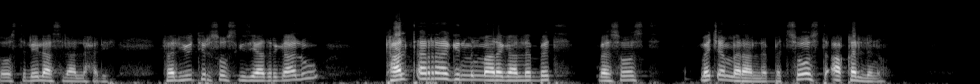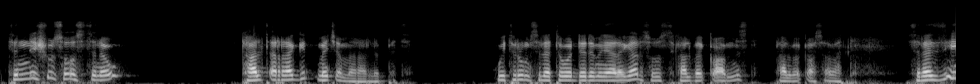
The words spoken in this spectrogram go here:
ሶስት ሌላ ስላለ ሐዲስ። ፈልዩቲር ሶስት ጊዜ ያድርጋሉ። ካልጠራ ግን ምን ማድረግ አለበት? በሶስት መጨመር አለበት። ሶስት አቀል ነው። ትንሹ ሶስት ነው ካልጠራ ግን መጨመር አለበት። ዊትሩም ስለተወደደ ምን ያደርጋል? ሶስት ካልበቃው አምስት ካልበቃው ሰባት። ስለዚህ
